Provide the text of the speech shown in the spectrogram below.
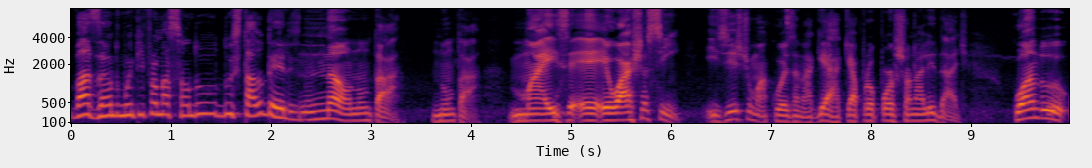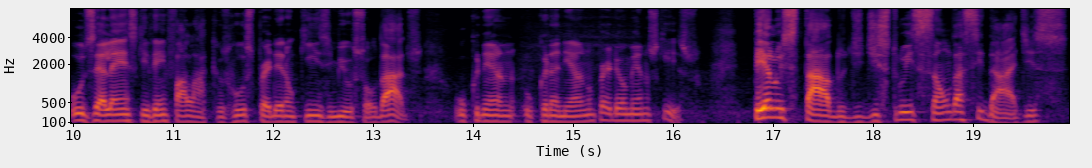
vazando muita informação do, do estado deles, né? Não, não tá. Não tá. Mas é, eu acho assim, existe uma coisa na guerra que é a proporcionalidade. Quando o Zelensky vem falar que os russos perderam 15 mil soldados, o ucraniano, o ucraniano não perdeu menos que isso. Pelo estado de destruição das cidades,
